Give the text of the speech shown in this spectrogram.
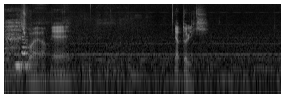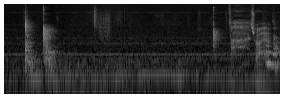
아, 좋아요. 예. 옆돌리기. 아, 좋아요. 3점.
